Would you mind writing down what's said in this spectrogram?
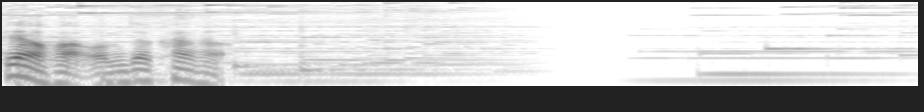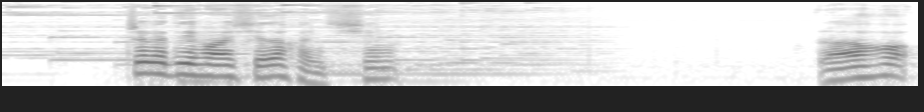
变化。我们再看看，这个地方写的很轻，然后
